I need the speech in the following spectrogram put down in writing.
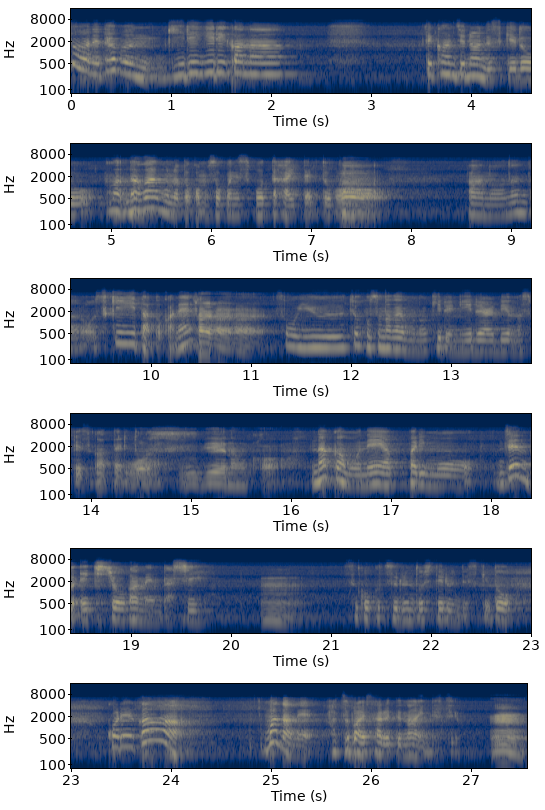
ボードはね多分ギリギリかなって感じなんですけど、まあ、長いものとかもそこにスポッて入ったりとかあのなんだろうスキー板とかね。はいはいはい。そういう超細長いものをきれいに入れられるようなスペースがあったりとおかすげえなんか。中もねやっぱりもう全部液晶画面だしうん。すごくつるんとしてるんですけどこれがまだね発売されてないんですよ。うん。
